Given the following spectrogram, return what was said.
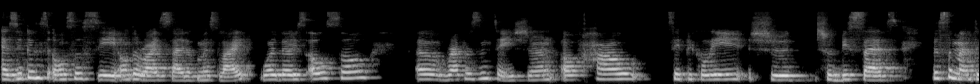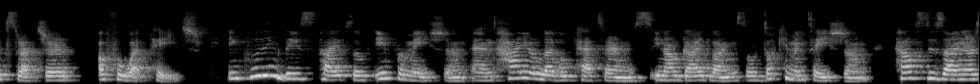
As you can also see on the right side of my slide, where there is also a representation of how typically should, should be set the semantic structure of a web page. Including these types of information and higher level patterns in our guidelines or documentation helps designers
